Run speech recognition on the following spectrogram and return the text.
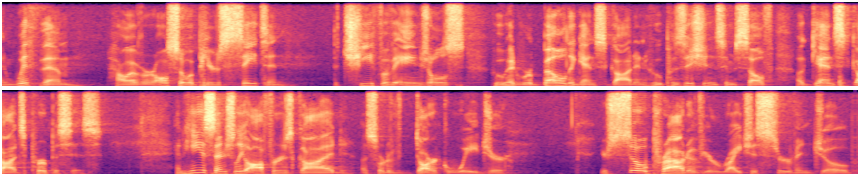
And with them, however, also appears Satan, the chief of angels who had rebelled against God and who positions himself against God's purposes. And he essentially offers God a sort of dark wager. You're so proud of your righteous servant Job.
